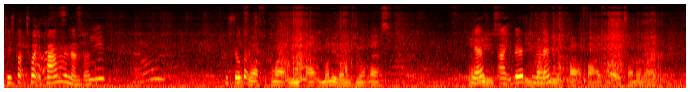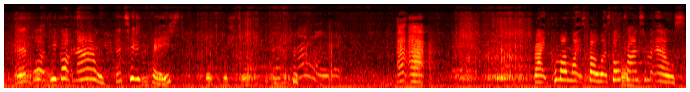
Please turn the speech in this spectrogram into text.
She's got £20, remember? You still You'll got... have to come out your, out your money then if you want this. You Yeah, these? out your birthday these might money. be about a five or a tenner, right? Um, what have you got now? The toothpaste? Ah, ah. Right, come on, let's go. Let's go and find something else.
